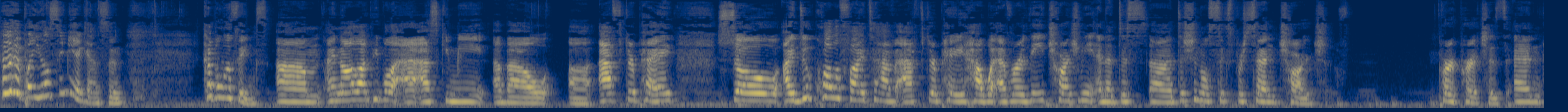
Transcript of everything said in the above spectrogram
but you'll see me again soon couple of things. Um, I know a lot of people are asking me about uh, Afterpay. So I do qualify to have Afterpay. However, they charge me an uh, additional 6% charge per purchase. And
